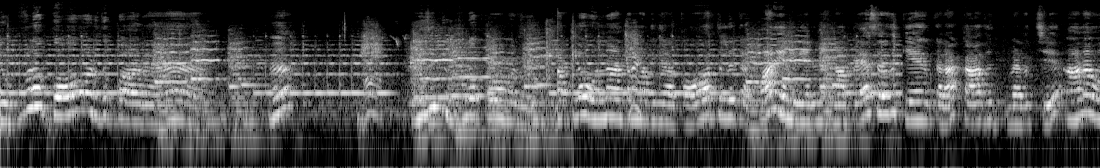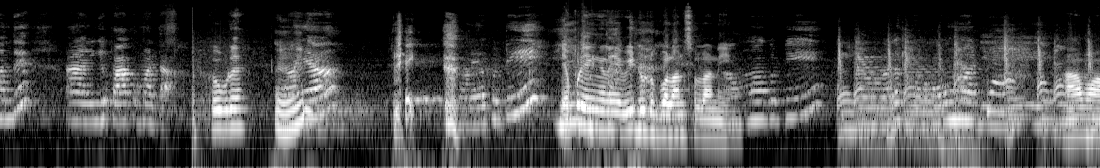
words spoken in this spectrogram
எவ்வளவு கோவம் வருது பாரு? எதுக்கு இவ்வளவு கோவம் வருது? அப்படிலாம் ஒன்றும் ஆட்ட மாட்டேங்கிற கோவத்துல இருக்கப்பா எனக்கு என்ன நான் பேசுறது கேட்கறா காது விளைச்சு ஆனா வந்து இங்க பார்க்க மாட்டா. கூப்பிடு. எப்படி எங்க நீ வீட்டு விட்டு சொல்லலாம் நீ? அம்மா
